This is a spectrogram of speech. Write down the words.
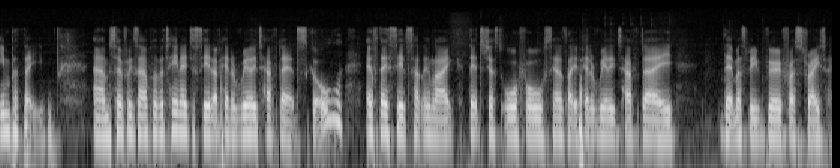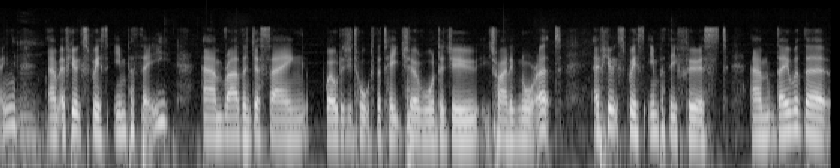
empathy. Um, so, for example, if a teenager said, "I've had a really tough day at school," if they said something like, "That's just awful," sounds like you've had a really tough day, that must be very frustrating. Um, if you express empathy, um, rather than just saying, well, did you talk to the teacher or did you try and ignore it? If you express empathy first, um, they were the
